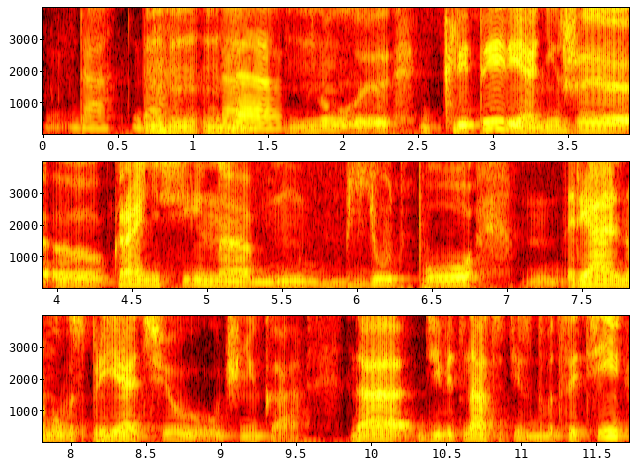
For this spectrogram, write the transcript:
Да, да. Мгм, мгм. Да. Ну, э, критерии, они же э, крайне сильно бьют по реальному восприятию ученика. Да, 19 из 20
